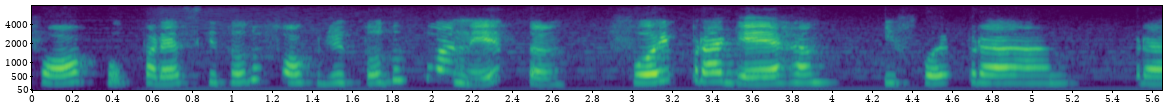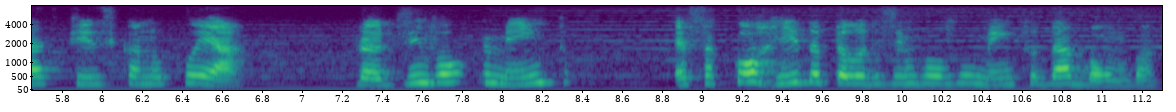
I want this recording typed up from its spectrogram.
foco, parece que todo o foco de todo o planeta foi para a guerra e foi para a física nuclear, para o desenvolvimento essa corrida pelo desenvolvimento da bomba.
